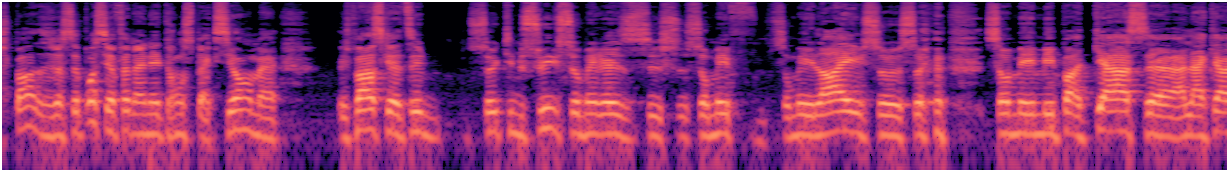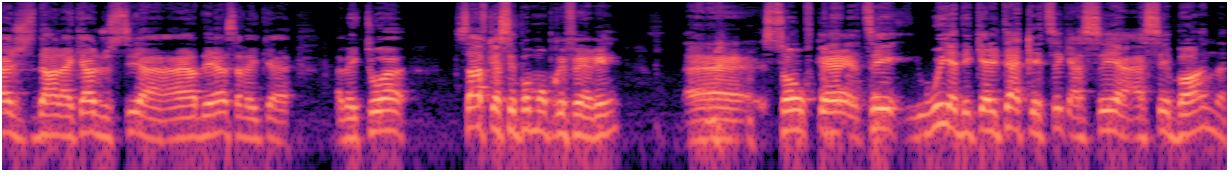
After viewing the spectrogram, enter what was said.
je pense, je ne sais pas s'il a fait une introspection, mais je pense que ceux qui me suivent sur mes, sur, mes, sur mes lives, sur, mes, mes, podcasts, euh, à la cage, dans la cage aussi à RDS avec, euh, avec toi, savent que c'est pas mon préféré. Sauf que, oui, il y a des qualités athlétiques assez, assez bonnes,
